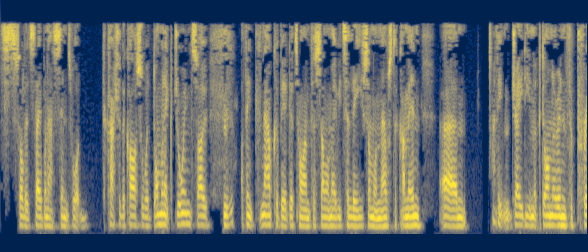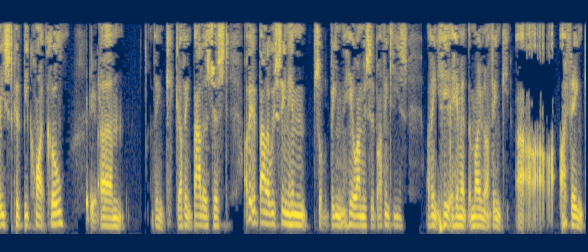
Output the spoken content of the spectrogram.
solid stable now since what, the Clash of the Castle where Dominic joined, so Mhm. I think now could be a good time for someone maybe to leave, someone else to come in. Um, I think JD McDonagh in for Priest could be quite cool. Could be. Um, I think I think Balor's just. I think with Balor we've seen him sort of being heel and we said, but I think he's. I think he, him at the moment. I think. Uh, I think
